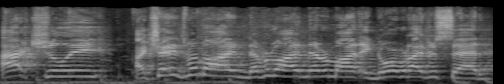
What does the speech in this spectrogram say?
Actually, I changed my mind. Never mind, never mind. Ignore what I just said.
